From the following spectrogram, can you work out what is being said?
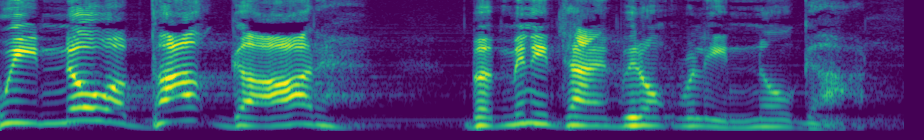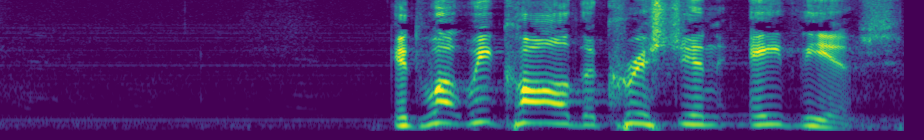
we know about God, but many times we don't really know God. It's what we call the Christian atheist.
